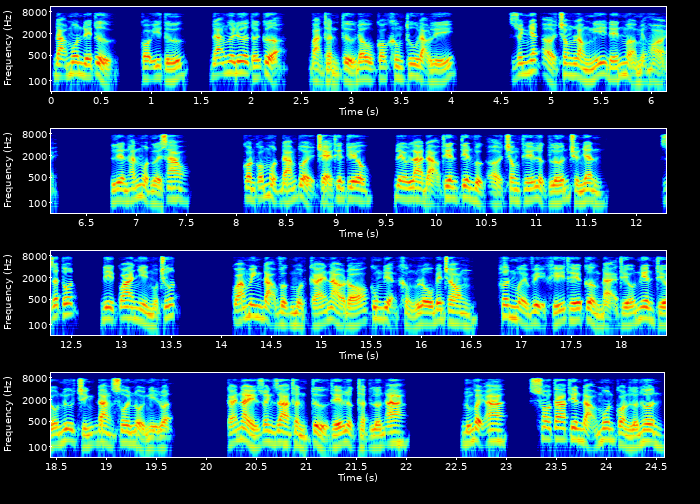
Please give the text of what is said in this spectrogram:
Đạo môn đế tử, có ý tứ, đã ngươi đưa tới cửa, bản thần tử đâu có không thu đạo lý. Doanh nhất ở trong lòng nghĩ đến mở miệng hỏi. Liền hắn một người sao? Còn có một đám tuổi trẻ thiên tiêu đều là đạo thiên tiên vực ở trong thế lực lớn truyền nhân. Rất tốt, đi qua nhìn một chút. Quá minh đạo vực một cái nào đó cung điện khổng lồ bên trong, hơn mười vị khí thế cường đại thiếu niên thiếu nữ chính đang sôi nổi nghị luận. Cái này doanh gia thần tử thế lực thật lớn a. Đúng vậy a so ta thiên đạo môn còn lớn hơn.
